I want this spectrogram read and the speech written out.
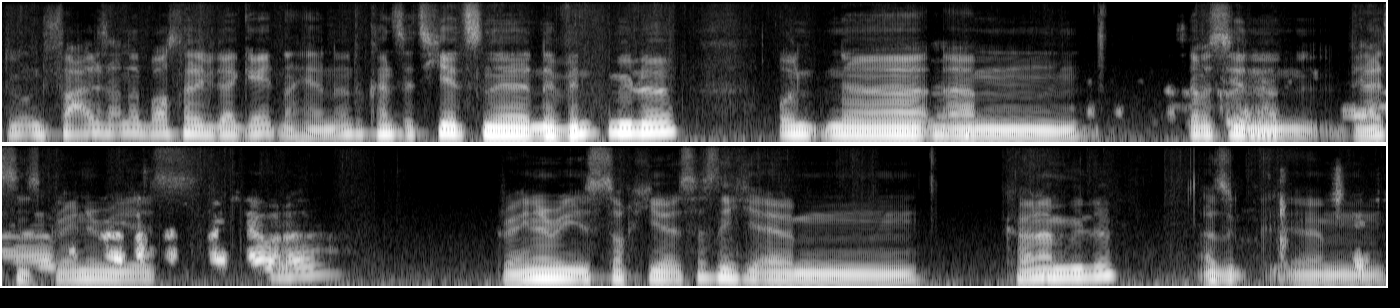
Du, und für alles andere brauchst du halt wieder Geld nachher, ne? Du kannst jetzt hier jetzt eine, eine Windmühle und eine, Mhm. ähm, ich glaube, es hier, ein, wie heißt das, Granary ist, ist das, oder? Granary ist doch hier, ist das nicht, ähm, Körnermühle? Also, ähm,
